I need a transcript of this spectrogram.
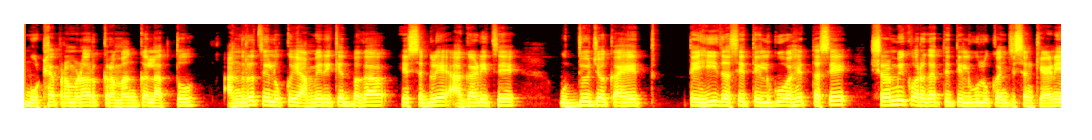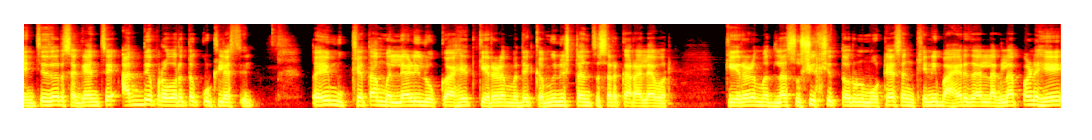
मोठ्या प्रमाणावर क्रमांक लागतो. आंध्रचे लोक अमेरिकेत बघा हे सगळे आघाडीचे उद्योजक आहेत. तेही जसे तेलगू आहेत तसे श्रमिक वर्गातील तेलगू लोकांची संख्या आणि यांचे जर सगळ्यांचे आद्य प्रवर्तक कुठले असतील तर हे मुख्यतः मल्याळी लोक आहेत केरळमध्ये कम्युनिस्टांचं सरकार आल्यावर. केरळमधला सुशिक्षित तरुण मोठ्या संख्येने बाहेर जायला लागला पण हे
